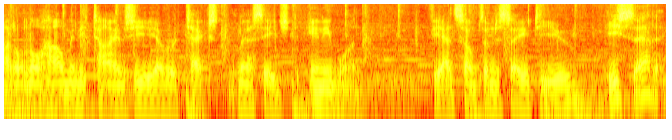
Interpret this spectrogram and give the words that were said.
I don't know how many times he ever text messaged anyone. If he had something to say to you, he said it,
